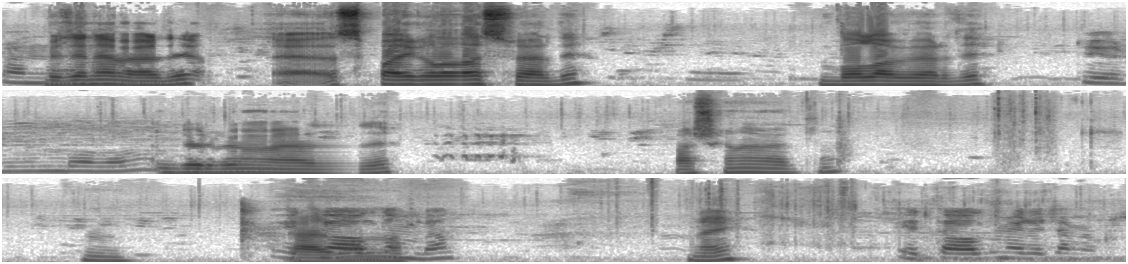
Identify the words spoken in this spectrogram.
Ben Bize ne verdi? Ee, Spyglass verdi. Bola verdi. Dürbün bolu. Dürbün verdi. Başka ne verdi lan? Hmm. Eti Galiba aldım onlar. ben. Ne? Eti aldım öleceğim yoksa.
